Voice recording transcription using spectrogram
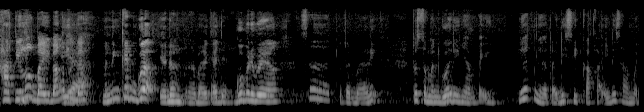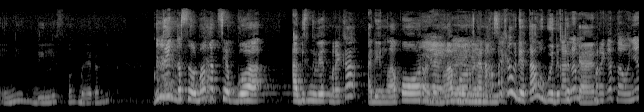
hati lu baik banget Iya. udah. Mending kan gue ya udah putar balik aja. Gue bener-bener yang set putar balik. Terus teman gue dia nyampein lihat nggak tadi si kakak ini sama ini di lift loh bareng. Gue tuh yang kesel banget siap gue abis ngelihat mereka ada yang lapor ada Iya, yang iya, lapor. iya, karena kan maksud- mereka udah tahu gue deket karena kan. mereka taunya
